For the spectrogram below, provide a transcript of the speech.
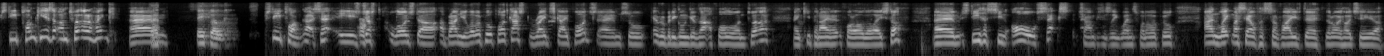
Steve Plunky, is it on Twitter? I think. Um, Steve Plunk. Steve Plunk, that's it. He's just launched a, a brand new Liverpool podcast, Red Sky Pods. Um, so everybody go and give that a follow on Twitter and keep an eye out for all the live stuff. Um, Steve has seen all six Champions League wins for Liverpool, and like myself, has survived the, the Roy Hodgson era.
